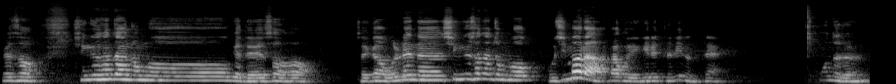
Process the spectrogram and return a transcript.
그래서 신규 선장 종목에 대해서 제가 원래는 신규 선장 종목 보지 마라라고 얘기를 드리는데 오늘은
